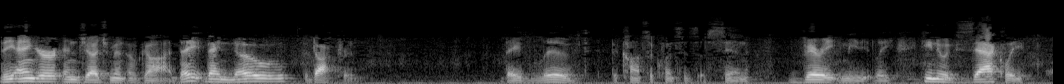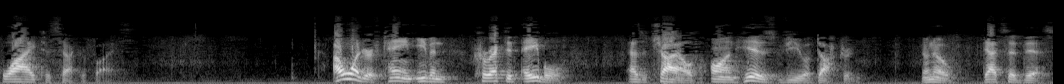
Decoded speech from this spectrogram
The anger and judgment of God. They, they know the doctrine. They lived the consequences of sin very immediately. He knew exactly why to sacrifice. I wonder if Cain even corrected Abel as a child on his view of doctrine. No, no, Dad said this.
